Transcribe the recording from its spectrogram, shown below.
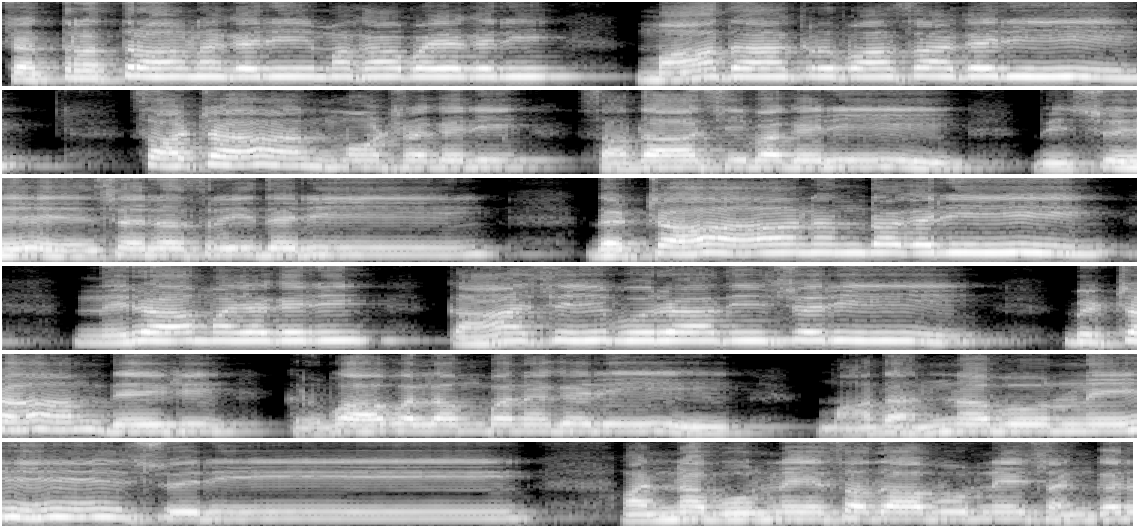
ക്ഷത്രത്രാണകരി മഹാഭയകരി മാതാ കൃപാസാഗരി സാക്ഷാൻ മോക്ഷകരി സദാശിവകരി വിശ്വേശ്വര ശ്രീധരി ദക്ഷാനന്ദകരി നിരാമയകരി കാശീപുരാധീശ്വരി. ഭിക്ഷാം ദേഹി കൃപാവലംബനകരി മതന്നപൂർണേശ്വരി അന്നപൂർണേ സദാപൂർണേ ശങ്കര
